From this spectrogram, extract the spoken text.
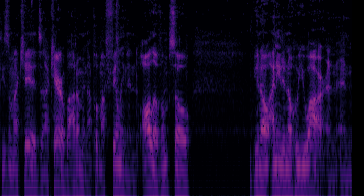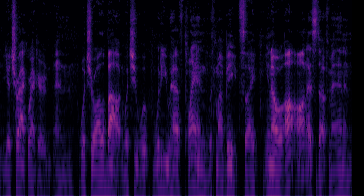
these are my kids and I care about them and I put my feeling in all of them. So you know, I need to know who you are and, and your track record and what you're all about and what you what, what do you have planned with my beats, like you know all, all that stuff, man. And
